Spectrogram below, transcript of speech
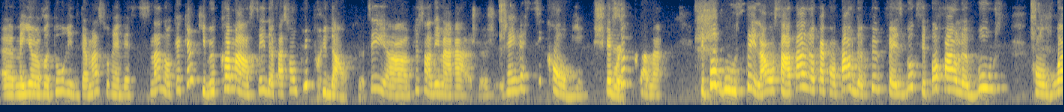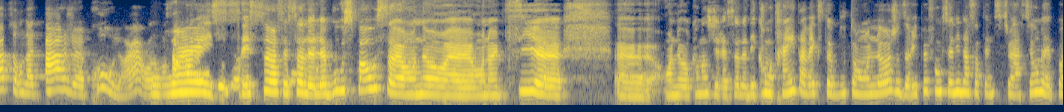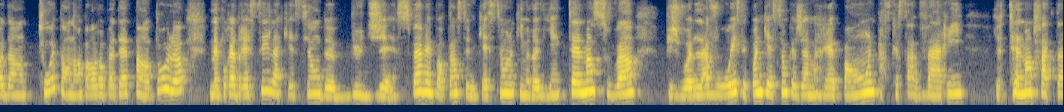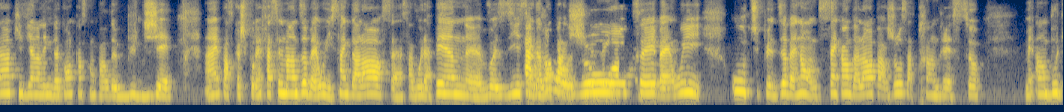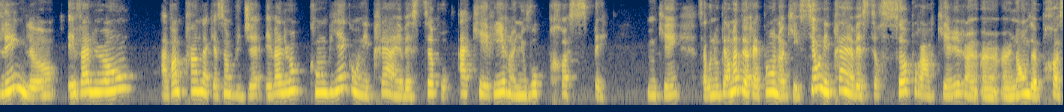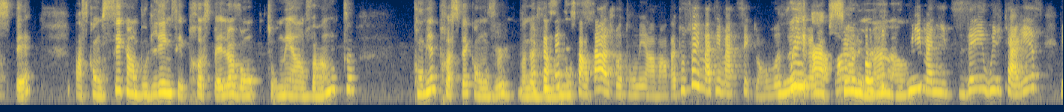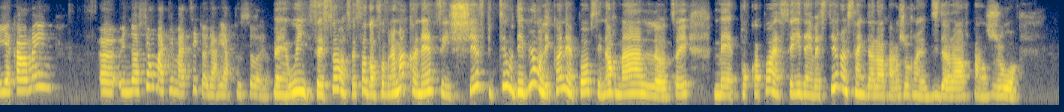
Euh, mais il y a un retour évidemment sur investissement. Donc, quelqu'un qui veut commencer de façon plus prudente, en plus en démarrage, j'investis combien? je fais ça comment? C'est pas booster. Là, on s'entend quand on parle de pub Facebook, c'est pas faire le boost qu'on voit sur notre page pro. Là, hein? oui, c'est ça, c'est ça. Le, boost post, euh, on a, euh, on a un petit. Euh, on a, comment je dirais ça, des contraintes avec ce bouton-là. Je veux dire, il peut fonctionner dans certaines situations, mais pas dans toutes. On en parlera peut-être tantôt, là. Mais pour adresser la question de budget, super important, c'est une question qui me revient tellement souvent. Puis je vais l'avouer, c'est pas une question que j'aime répondre parce que ça varie il y a tellement de facteurs qui viennent en ligne de compte quand on parle de budget. Hein, parce que je pourrais facilement dire, ben oui, 5 dollars, ça, vaut la peine, euh, vas-y, 5 dollars par jour, tu sais, ben oui. Ou tu peux dire, ben non, 50 dollars par jour, ça te prendrait ça. Mais en bout de ligne, là, évaluons, avant de prendre la question budget, évaluons combien qu'on est prêt à investir pour acquérir un nouveau prospect. OK? Ça va nous permettre de répondre, OK, si on est prêt à investir ça pour acquérir un nombre de prospects, parce qu'on sait qu'en bout de ligne, ces prospects-là vont tourner en vente. Combien de prospects qu'on veut dans notre Un certain pourcentage va tourner en vente. Tout ça est mathématique. On va oui, absolument. oui, magnétiser, oui, le charisme, mais il y a quand même euh, une notion mathématique derrière tout ça. Ben oui, c'est ça, c'est ça. Donc, il faut vraiment connaître ces chiffres. Puis, tu sais, au début, on ne les connaît pas, c'est normal, tu sais. Mais pourquoi pas essayer d'investir un 5 par jour, un 10 par jour?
